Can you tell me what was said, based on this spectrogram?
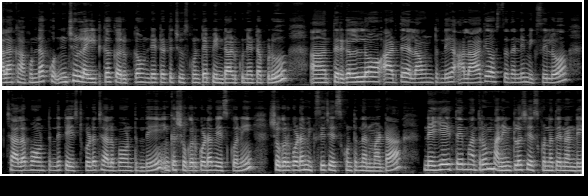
అలా కాకుండా కొంచెం లైట్గా కరుగ్గా ఉండేటట్టు చూసుకుంటే పిండి ఆడుకునేటప్పుడు తిరగల్లో ఆడితే ఎలా ఉంటుంది? అలాగే వస్తుందండి మిక్సీలో. చాలా బాగుంటుంది. టేస్ట్ కూడా చాలా బాగుంటుంది. ఇంకా షుగర్ కూడా వేసుకొని షుగర్ కూడా మిక్సీ చేసుకుంటుంది అనమాట నెయ్యి అయితే మాత్రం మన ఇంట్లో చేసుకున్నదేనండి.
